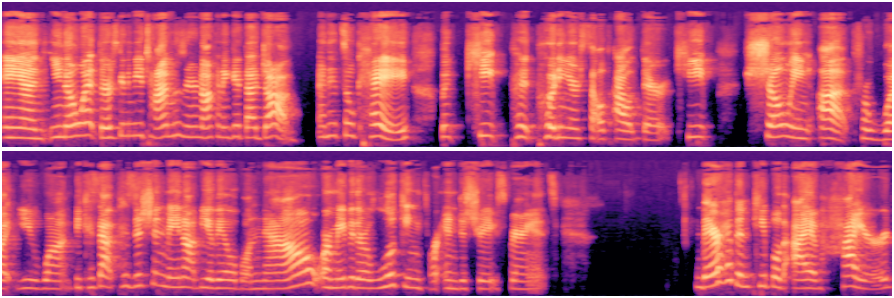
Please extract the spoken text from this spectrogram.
And you know what? There's going to be times when you're not going to get that job and it's okay, but keep put, putting yourself out there. Keep showing up for what you want because that position may not be available now, or maybe they're looking for industry experience. There have been people that I have hired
